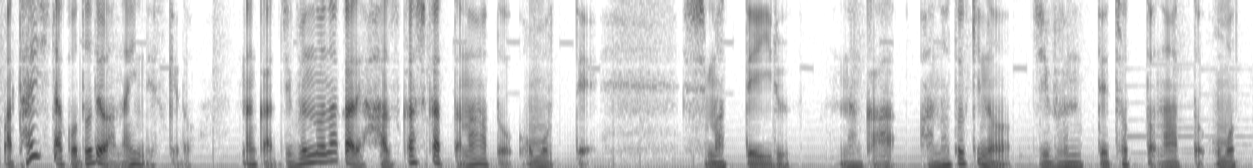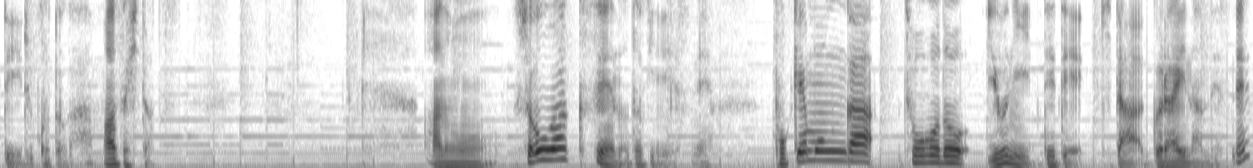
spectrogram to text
まあ、大したことではないんですけどなんか自分の中で恥ずかしかったなと思ってしまっているなんかあの時の自分ってちょっとなと思っていることがまず一つあの小学生の時にですねポケモンがちょうど世に出てきたぐらいなんですね。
